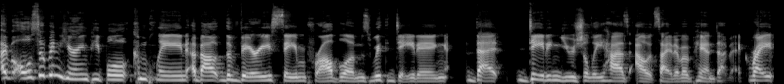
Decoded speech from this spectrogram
I've also been hearing people complain about the very same problems with dating that dating usually has outside of a pandemic, right?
